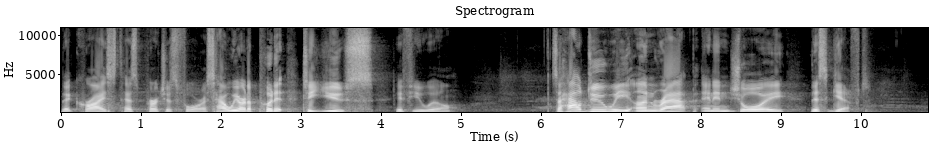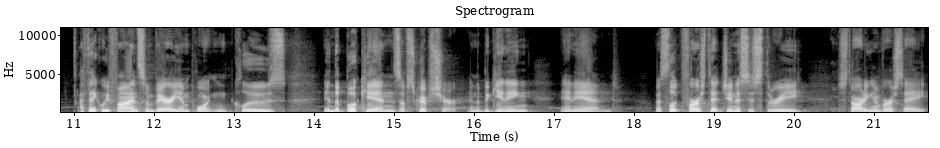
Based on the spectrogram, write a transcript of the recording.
that Christ has purchased for us, how we are to put it to use, if you will. So, how do we unwrap and enjoy this gift? I think we find some very important clues in the bookends of Scripture, in the beginning and end. Let's look first at Genesis 3, starting in verse 8. It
